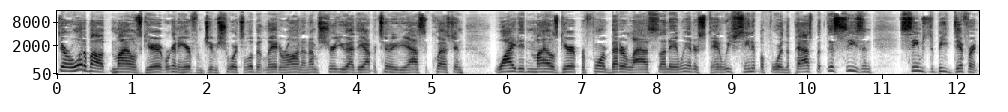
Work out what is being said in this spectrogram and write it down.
Daryl, what about Myles Garrett? We're going to hear from Jim Schwartz a little bit later on, and I'm sure you had the opportunity to ask the question why didn't Myles Garrett perform better last Sunday? And we understand we've seen it before in the past, but this season seems to be different.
